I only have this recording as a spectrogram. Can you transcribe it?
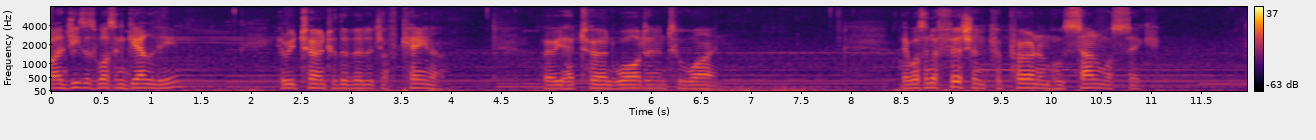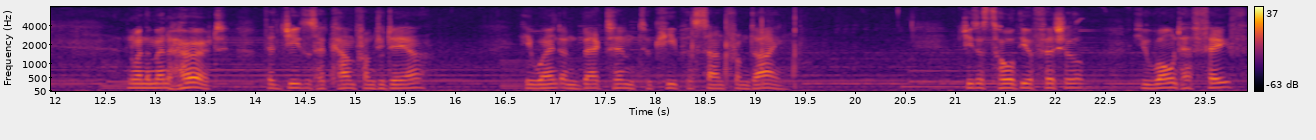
While Jesus was in Galilee, he returned to the village of Cana, where he had turned water into wine. There was an official in Capernaum whose son was sick. And when the man heard that Jesus had come from Judea, he went and begged him to keep his son from dying. Jesus told the official, You won't have faith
